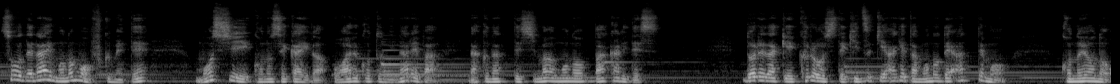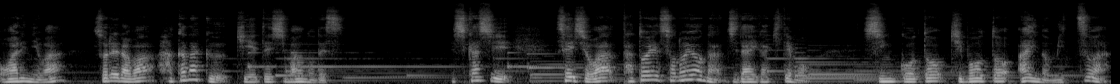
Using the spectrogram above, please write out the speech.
そうでないものも含めてもしこの世界が終わることになればなくなってしまうものばかりです。どれだけ苦労して築き上げたものであってもこの世の終わりにはそれらは儚く消えてしまうのです。しかし聖書はたとえそのような時代が来ても信仰と希望と愛の3つは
